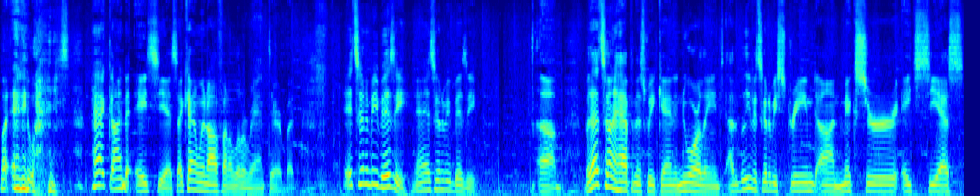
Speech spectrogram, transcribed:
But anyways, back on to HCS. I kind of went off on a little rant there, but it's going to be busy. Yeah, it's going to be busy. Um, but that's going to happen this weekend in New Orleans. I believe it's going to be streamed on Mixer, HCS.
